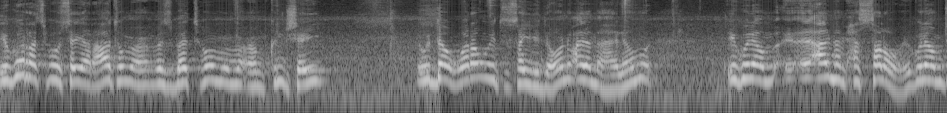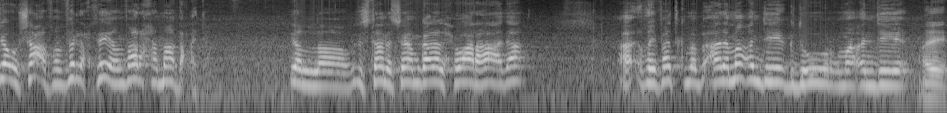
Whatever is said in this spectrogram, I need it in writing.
يقول رتبوا سيارات ومعهم عزبتهم ومعهم كل شيء. ودوروا ويتصيدون وعلى مهلهم. يقول يوم المهم حصلوه. يقول يوم جو شافهم فرح فيهم فرحه ما بعدهم يلا واستانس يوم قال الحوار هذا. ضيفتك ما ب... أنا ما عندي قدور وما عندي اي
